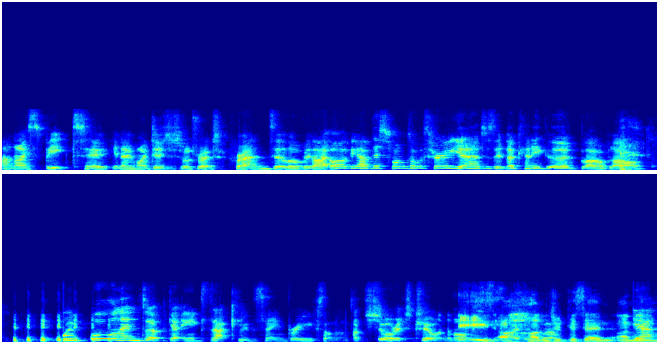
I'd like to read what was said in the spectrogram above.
and I speak to, you know, my digital director friends, it'll all be like, oh, have you had this one come through? Yeah, does it look any good? Blah, blah. we all end up getting exactly the same briefs. I'm, I'm sure it's true on the market. It is a hundred percent. I mean, yeah.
